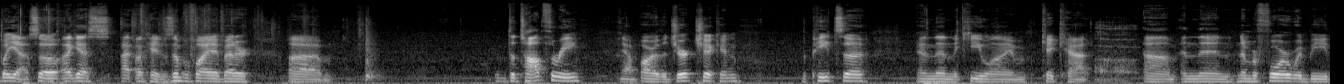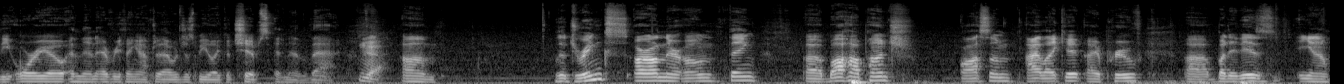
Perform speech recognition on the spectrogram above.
but yeah. So I guess I, okay to simplify it better. Um, the top three Yeah. are the jerk chicken, the pizza, and then the key lime Kit Kat. Um, and then number four would be the Oreo, and then everything after that would just be like the chips, and then that. Yeah. Um, the drinks are on their own thing. Uh, Baja Punch, awesome. I like it. I approve. Uh, but it is, you know,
